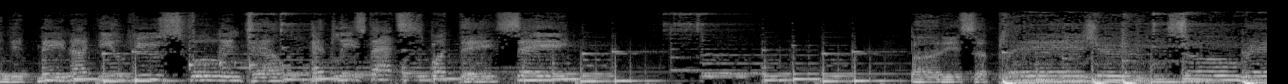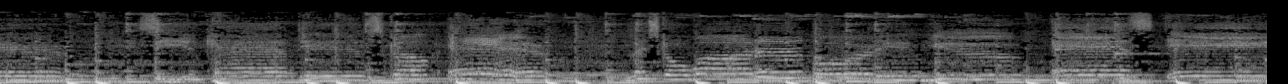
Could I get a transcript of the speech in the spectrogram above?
And it may not yield useful intel, at least that's what they say. But it's a pleasure so rare, seeing captives gulp air. Let's go waterboarding USA.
